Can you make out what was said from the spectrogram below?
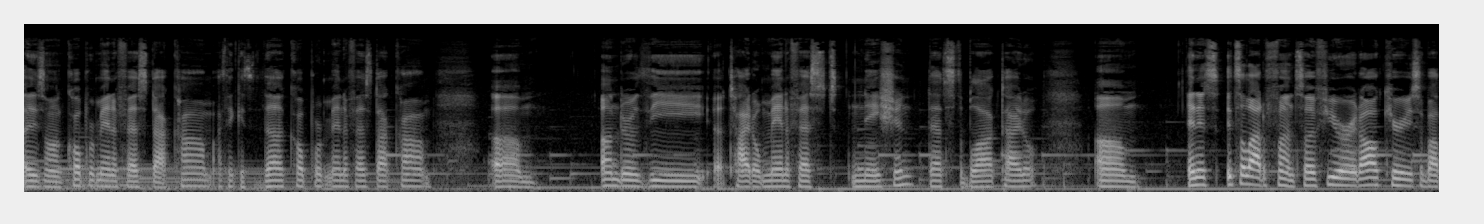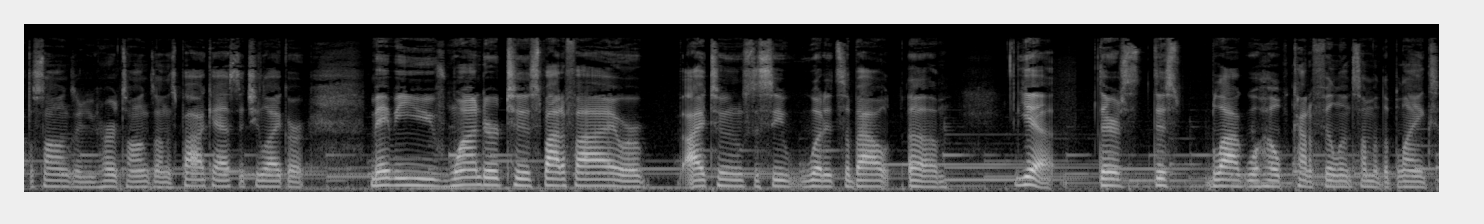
is on copramanifest.com. I think it's the copramanifest.com. Um, under the uh, title Manifest Nation, that's the blog title. Um, and it's it's a lot of fun. So if you're at all curious about the songs or you heard songs on this podcast that you like or maybe you've wandered to Spotify or iTunes to see what it's about, um, yeah, there's this blog will help kind of fill in some of the blanks,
